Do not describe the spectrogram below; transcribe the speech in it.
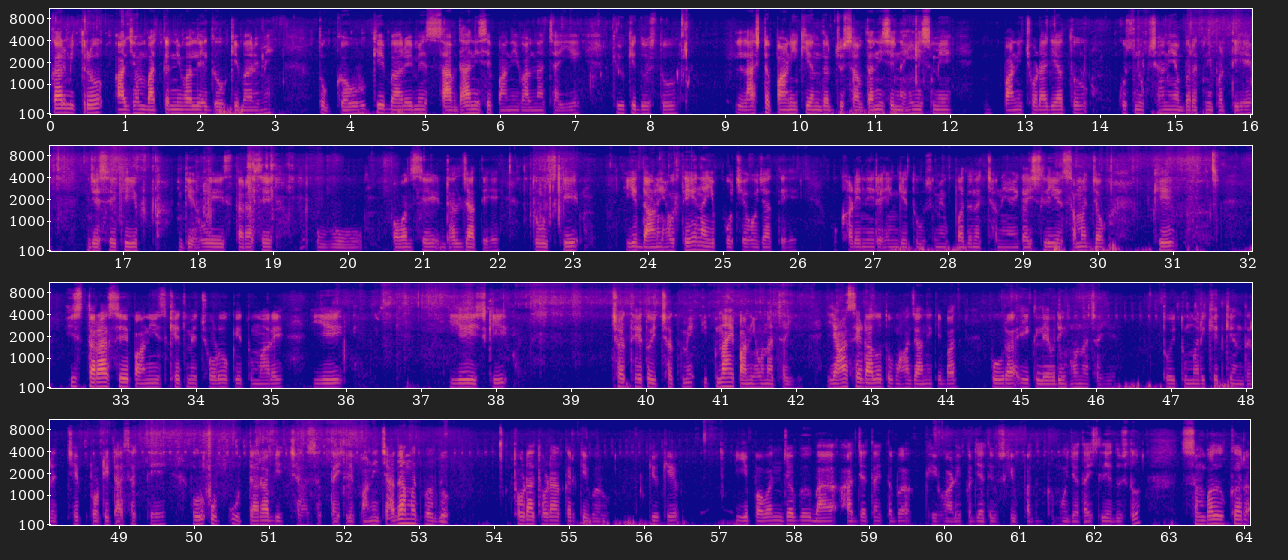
नमस्कार मित्रों, आज हम बात करने वाले हैं गऊ के बारे में। तो गऊ के बारे में सावधानी से पानी डालना चाहिए, क्योंकि दोस्तों लास्ट पानी के अंदर जो सावधानी से नहीं इसमें पानी छोड़ा गया तो कुछ नुकसानियाँ बरतनी पड़ती है। जैसे कि गेहूँ इस तरह से वो पवन से ढल जाते हैं तो उसके ये दाने होते हैं ना, ये पोछे हो जाते हैं। खड़े नहीं रहेंगे तो उसमें उत्पादन अच्छा नहीं आएगा। इसलिए समझ जाओ कि इस तरह से पानी इस खेत में छोड़ो कि तुम्हारे ये ये इसकी छत है तो इस छत में इतना ही पानी होना चाहिए। यहाँ से डालो तो वहाँ जाने के बाद पूरा एक लेवरिंग होना चाहिए। तो ये तुम्हारे खेत के अंदर अच्छे प्रोटीट आ सकते हैं और उतारा भी अच्छा आ सकता है। इसलिए पानी ज़्यादा मत भर दो। थोड़ा थोड़ा करके भरो। क्योंकि ये पवन जब आ जाता है तब गेवाड़े पर जाते उसके उत्पादन कम हो जाता है इसलिए दोस्तों સંભલ કર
